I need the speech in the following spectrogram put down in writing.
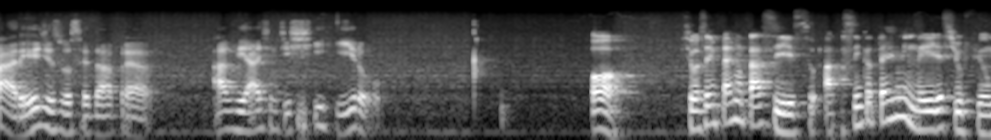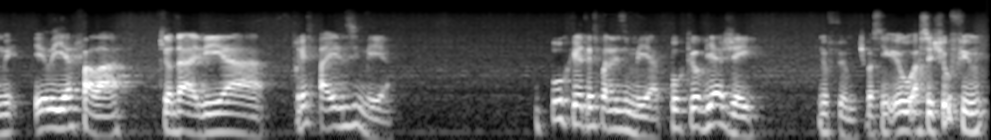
paredes você dá para a viagem de Shihiro? Ó, se você me perguntasse isso assim que eu terminei de assistir o filme, eu ia falar que eu daria três paredes e meia. Por que três paredes e meia? Porque eu viajei no filme. Tipo assim, eu assisti o filme,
